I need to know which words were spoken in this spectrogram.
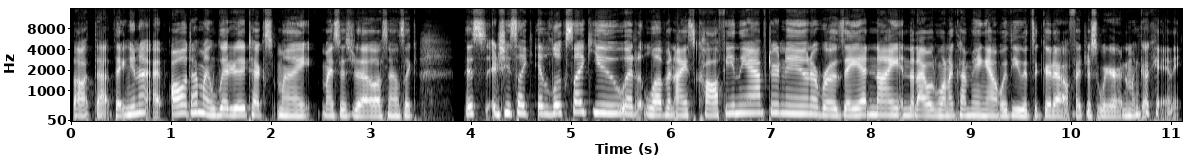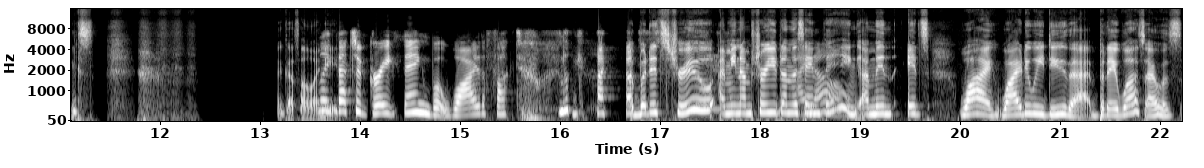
thought that thing. And I, all the time I literally text my my sister that last night. I was like, this, and she's like, it looks like you would love an iced coffee in the afternoon, a rosé at night, and that I would want to come hang out with you. It's a good outfit, just wear it. And I'm like, okay, thanks. like that's all I like need. that's a great thing, but why the fuck do like I, uh, but it's true. I mean, I'm sure you've done the same know. thing. I mean, it's why? Why do we do that? But it was. I was.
